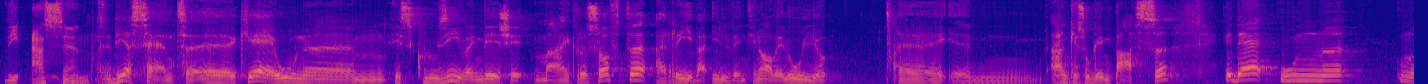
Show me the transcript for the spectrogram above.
The Ascent. The Ascent, eh, che è un'esclusiva um, invece Microsoft, arriva il 29 luglio eh, ehm, anche su Game Pass ed è un, uno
